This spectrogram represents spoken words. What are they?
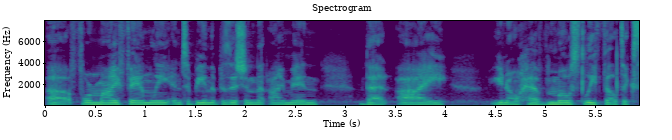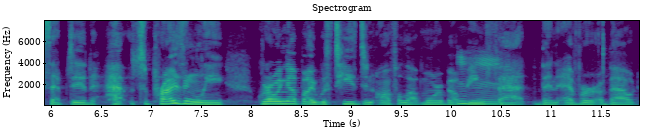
uh, for my family and to be in the position that i'm in that i you know have mostly felt accepted ha- surprisingly growing up i was teased an awful lot more about being mm-hmm. fat than ever about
